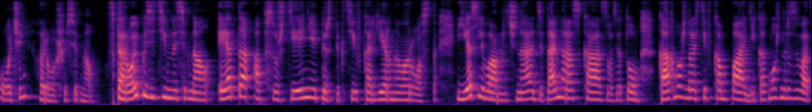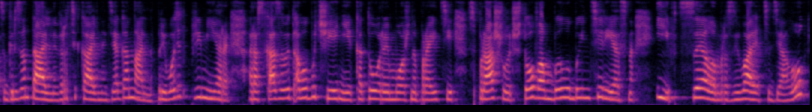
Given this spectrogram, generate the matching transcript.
очень хороший сигнал. Второй позитивный сигнал – это обсуждение перспектив карьерного роста. Если вам начинают детально рассказывать о том, как можно расти в компании, как можно развиваться горизонтально, вертикально, диагонально, приводят примеры, рассказывают об обучении, которое можно пройти, спрашивают, что вам было бы интересно, и в целом развивается диалог,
